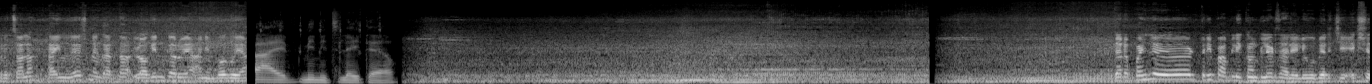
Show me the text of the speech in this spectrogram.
तर चला टाईम वेस्ट न करता लॉग इन करूया आणि बघूया. तर पहिले ट्रिप आपली कंप्लीट झालेली उबेरची एकशे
